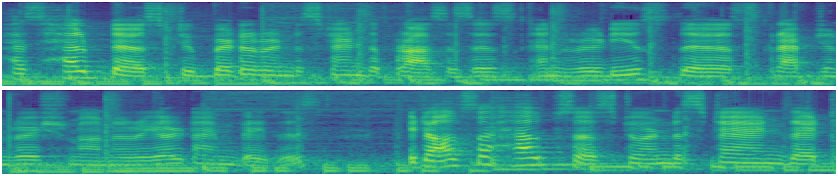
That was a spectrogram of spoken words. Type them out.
has helped us to better understand the processes and reduce the scrap generation on a real-time basis it also helps us to understand that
